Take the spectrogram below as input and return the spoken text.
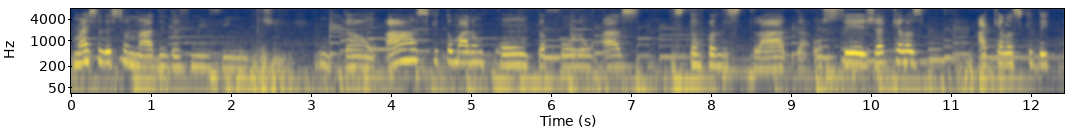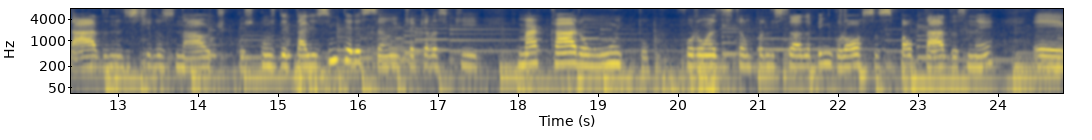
mais selecionadas em 2020? Então, as que tomaram conta foram as estampas listradas, ou seja, aquelas aquelas que deitadas nos estilos náuticos, com os detalhes interessantes, aquelas que marcaram muito, foram as estampas listradas bem grossas, pautadas, né? É,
